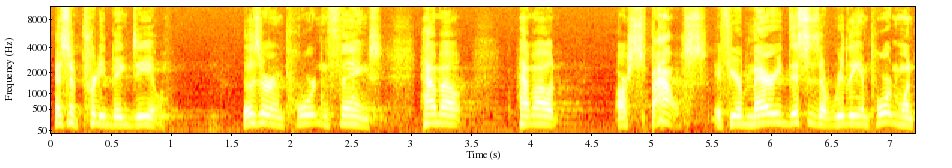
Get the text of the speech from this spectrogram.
That's a pretty big deal. Those are important things. How about, how about our spouse? If you're married, this is a really important one.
